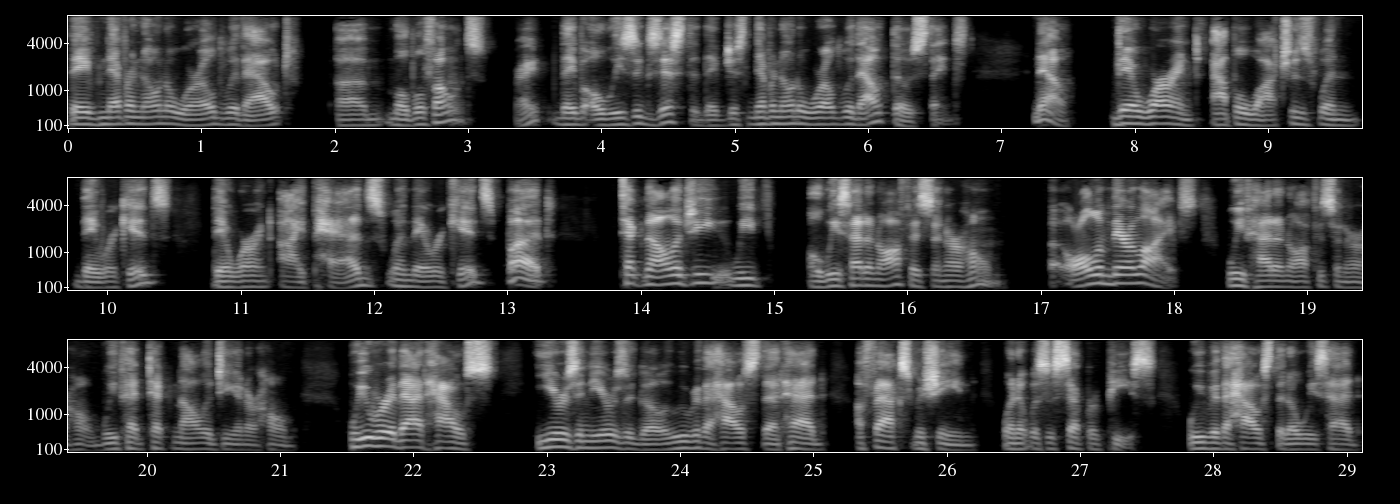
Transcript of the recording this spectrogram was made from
They've never known a world without um, mobile phones right? They've always existed. They've just never known a world without those things. Now, there weren't Apple Watches when they were kids. There weren't iPads when they were kids, but technology, we've always had an office in our home. All of their lives, we've had an office in our home. We've had technology in our home. We were that house years and years ago. We were the house that had a fax machine when it was a separate piece we were the house that always had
